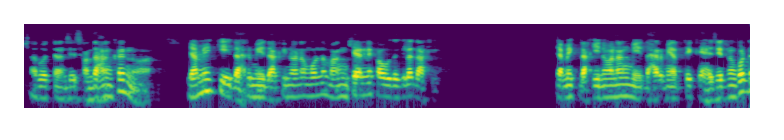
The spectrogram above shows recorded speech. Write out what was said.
ਸਰවඥාන්සේ සඳහන් කරනවා යමෙක් මේ ධර්මයේ දකින්න නම් ඔන්න මං කියන්නේ කවුද කියලා දකි. යමෙක් දකින්න නම් මේ ධර්මයත් එක්ක හැසිරෙනකොට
